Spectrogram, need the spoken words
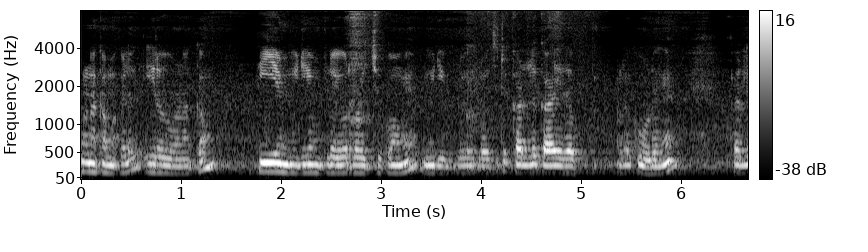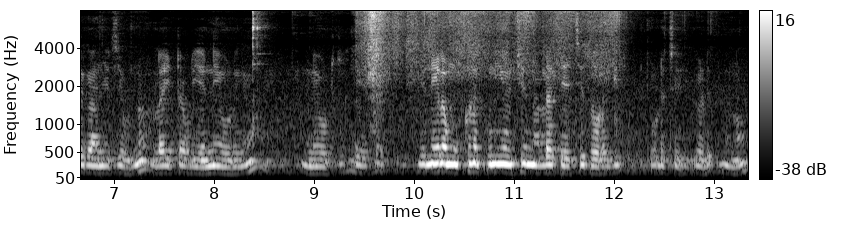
வணக்கம் மக்களே இரவு வணக்கம். தீய மீடியம் ஃப்ளேவரில் வச்சுக்கோங்க. மீடியம் ஃப்ளேவரில் வச்சுட்டு கல் காயத அளவுக்கு விடுங்க. கல் காஞ்சிருச்சு அப்படின்னா லைட்டாக அப்படி எண்ணெய் விடுங்க. எண்ணெய் விட்டுட்டு எண்ணெயில் முக்கின துணியை வச்சு நல்லா தேய்ச்சி தொலைக்கி தொடச்சி எடுத்துக்கணும்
